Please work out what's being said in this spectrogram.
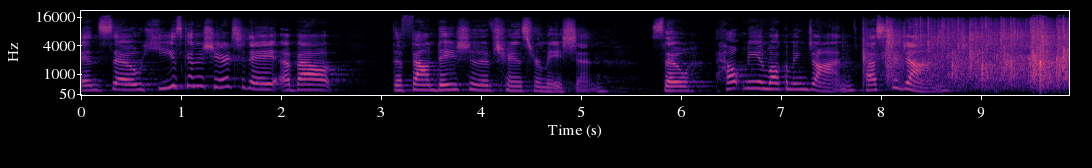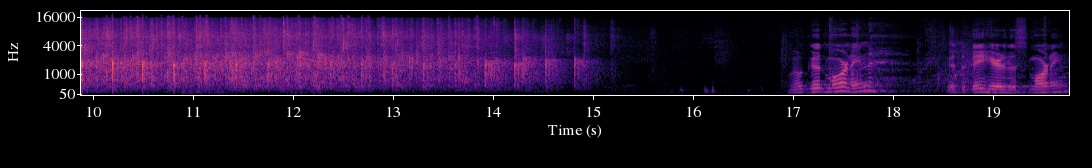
And so he's going to share today about the foundation of transformation. So help me in welcoming John, Pastor John. Well, good morning. Good to be here this morning.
